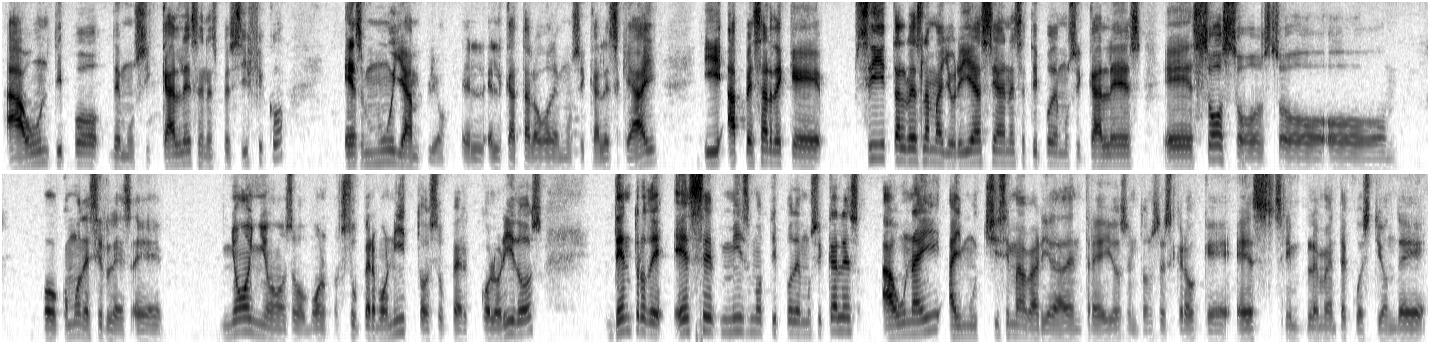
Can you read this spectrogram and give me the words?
a un tipo de musicales en específico, es muy amplio el, el catálogo de musicales que hay. Y a pesar de que sí, tal vez la mayoría sean ese tipo de musicales eh, sosos o, o, ¿cómo decirles? Eh, ñoños o súper bonitos, súper coloridos. Dentro de ese mismo tipo de musicales, aún ahí hay muchísima variedad entre ellos, entonces creo que es simplemente cuestión de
